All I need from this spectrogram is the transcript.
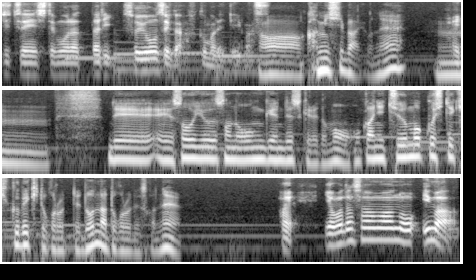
実演してもらったり、はい、そういう音声が含まれています。あ紙芝居をね。はい、で、えー、そういうその音源ですけれども、他に注目して聞くべきところってどんなところですかね？はい。山田さんは、あの、今、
